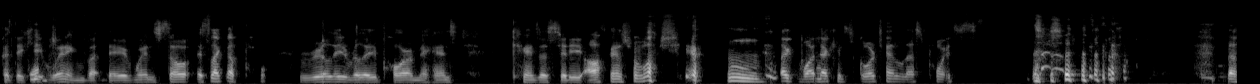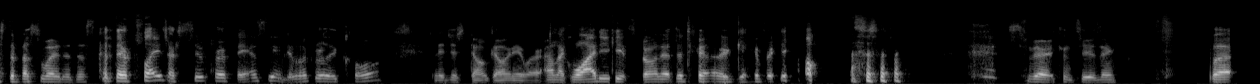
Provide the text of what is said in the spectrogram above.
because they keep winning but they win so it's like a po- really really poor man's Kansas City offense from last year Hmm. like one that can score 10 less points that's the best way to just because their plays are super fancy and they look really cool. And they just don't go anywhere. I'm like, why do you keep throwing it to Taylor and Gabriel? it's very confusing. But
